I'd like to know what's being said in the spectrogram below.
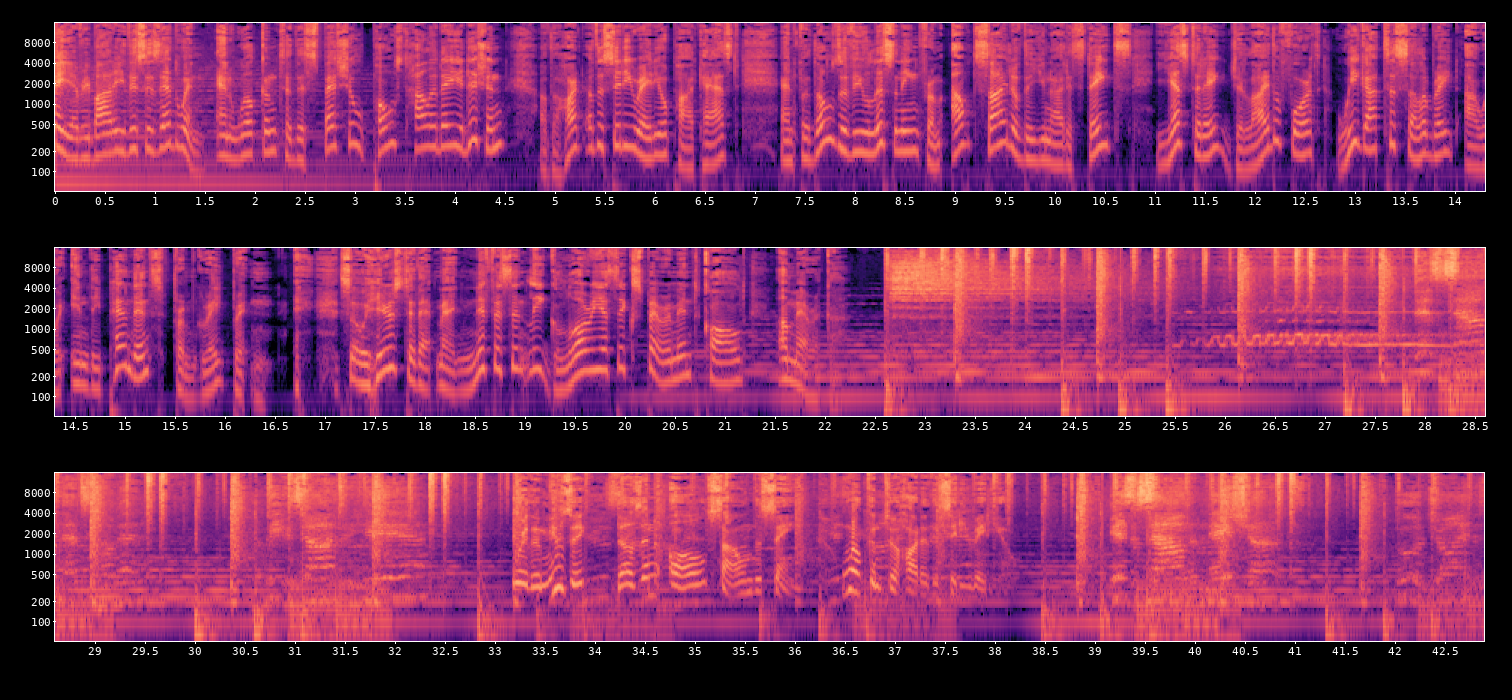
Hey everybody, this is Edwin, and welcome to this special post-holiday edition of the Heart of the City Radio podcast. And for those of you listening from outside of the United States, yesterday, July the 4th, we got to celebrate our independence from Great Britain. so here's to that magnificently glorious experiment called America. Where the music doesn't all sound the same. Welcome to Heart of the City Radio. It's the sound of nations who have joined.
